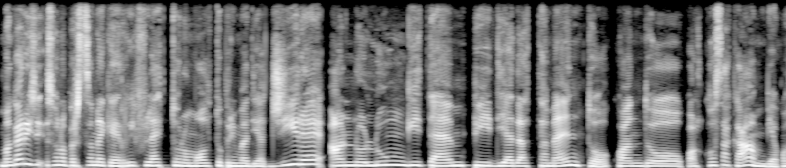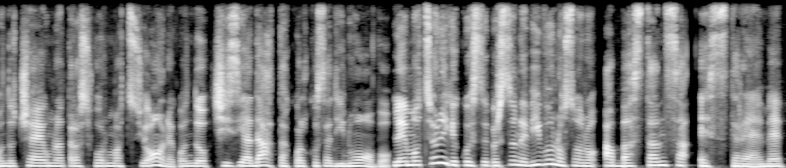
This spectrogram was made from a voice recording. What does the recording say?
Magari sono persone che riflettono molto prima di agire, hanno lunghi tempi di adattamento quando qualcosa cambia, quando c'è una trasformazione, quando ci si adatta a qualcosa di nuovo. Le emozioni che queste persone vivono sono abbastanza estreme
